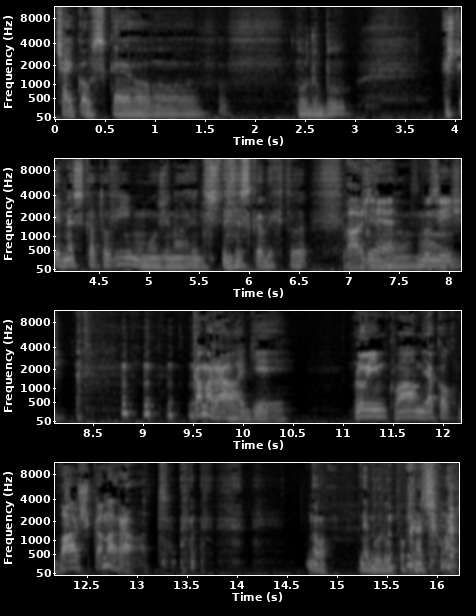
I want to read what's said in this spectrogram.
Čajkovského hudbu. Ještě dneska to vím, možná, ještě dneska bych to... Vážně? No. Zkusíš? Kamarádi, mluvím k vám jako váš kamarád. no, nebudu pokračovat.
